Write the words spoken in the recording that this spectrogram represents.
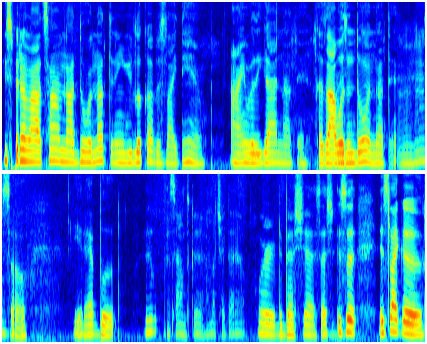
you spend a lot of time not doing nothing and you look up it's like damn i ain't really got nothing because i wasn't doing nothing hmm so yeah that book That sounds good. I'm gonna check that out. were the best yes that's it's a it's like a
